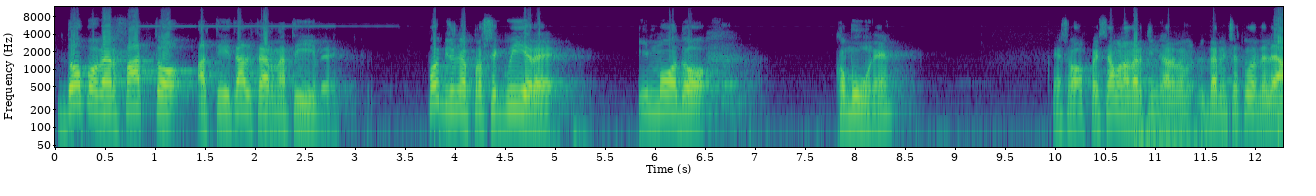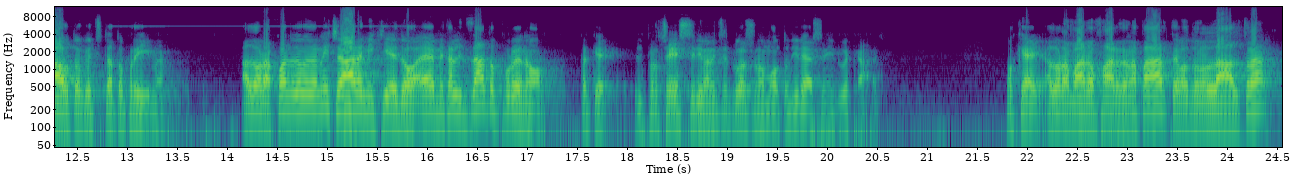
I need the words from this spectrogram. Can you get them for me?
dopo aver fatto attività alternative, poi bisogna proseguire in modo comune, so, pensiamo alla verniciatura delle auto che ho citato prima, allora quando devo verniciare mi chiedo è metallizzato oppure no, perché i processi di verniciatura sono molto diversi nei due casi. Ok, allora vado a fare da una parte, vado dall'altra,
